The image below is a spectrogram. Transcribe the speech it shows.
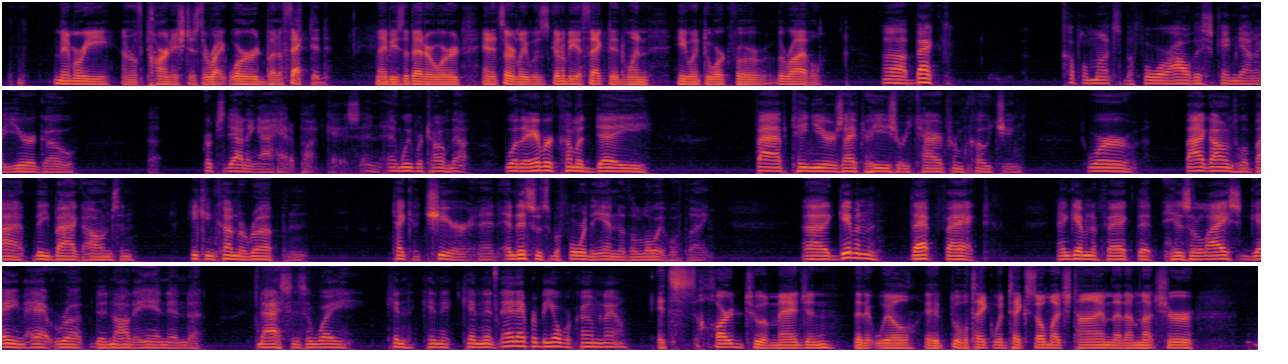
memory. I don't know if tarnished is the right word, but affected maybe is the better word, and it certainly was going to be affected when he went to work for the rival. Uh, back a couple months before all this came down a year ago, uh, Brooks Downing I had a podcast, and, and we were talking about will there ever come a day five, ten years after he's retired from coaching where bygones will by, be bygones and he can come to Rupp and take a cheer. And, and this was before the end of the Louisville thing. Uh, given that fact, and given the fact that his last game at Rupp did not end in the nicest way, can can it, can that ever be overcome now? It's hard to imagine that it will. It will take would take so much time that I'm not sure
